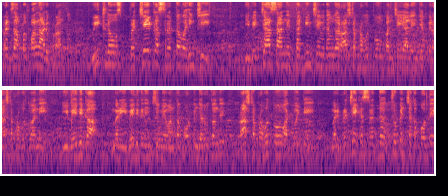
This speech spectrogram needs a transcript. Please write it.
ఫర్ ఎగ్జాంపుల్ పల్నాడు ప్రాంతం. వీటిలో ప్రత్యేక శ్రద్ధ వహించి ఈ వ్యత్యాసాన్ని తగ్గించే విధంగా రాష్ట్ర ప్రభుత్వం పనిచేయాలి అని చెప్పి రాష్ట్ర ప్రభుత్వాన్ని ఈ వేదిక మరి ఈ వేదిక నుంచి మేమంతా కోరటం జరుగుతుంది. రాష్ట్ర ప్రభుత్వం అటువంటి మరి ప్రత్యేక శ్రద్ధ చూపించకపోతే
